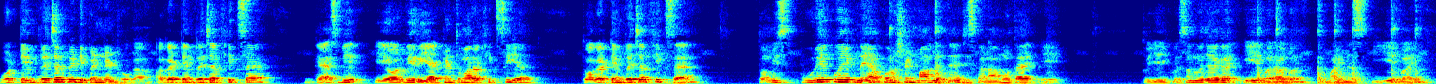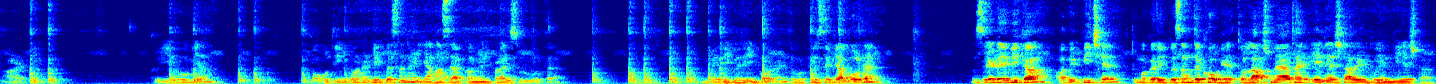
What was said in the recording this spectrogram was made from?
वो टेम्परेचर पे डिपेंडेंट होगा। अगर टेम्परेचर फिक्स है गैस भी ए और बी रिएक्टेंट तुम्हारा फिक्स ही है। तो अगर टेम्परेचर फिक्स है तो हम इस पूरे को एक नया कॉन्स्टेंट मान लेते हैं, जिसका नाम होता है ए तो ये इक्वेशन हो जाएगा ए बराबर minus E A by R T तो ये हो गया। बहुत ही इंपॉर्टेंट इक्वेशन है। यहाँ से आपका मेन पढ़ाई शुरू होता है। वेरी वेरी इंपॉर्टेंट फिर से क्या बोल रहे हैं? जेड ए बी का अभी पीछे तुम अगर इक्वेशन देखोगे तो लास्ट में आया था N A star into N B A star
